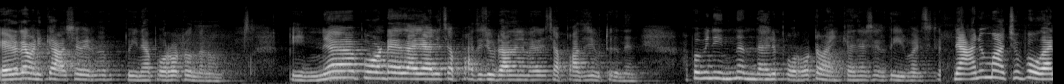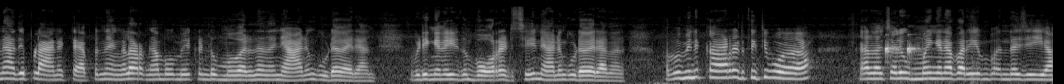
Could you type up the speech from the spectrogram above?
ഏഴര മണിക്ക് ആശ വരുന്നത് പിന്നെ പൊറോട്ട തിന്നണമെന്ന് പിന്നെ പോകേണ്ട ഏതായാലും ചപ്പാത്തി ചൂടാന്ന് ചപ്പാത്തി ചുട്ട് തിന്നേന് അപ്പോൾ പിന്നെ ഇന്ന് എന്തായാലും പൊറോട്ട വാങ്ങിക്കാൻ ഞാൻ ചെറിയ തീരുമാനിച്ചിട്ട് ഞാനും മാച്ചും പോകാൻ ആദ്യം പ്ലാൻ ഇട്ടേ. അപ്പം ഞങ്ങൾ ഇറങ്ങാൻ പോകുമ്പോഴേക്കുണ്ട് ഉമ്മ വരുന്നത് ഞാനും കൂടെ വരാമെന്ന് ഇവിടെ ഇങ്ങനെ ഇരുന്ന് ബോറടിച്ച് ഞാനും കൂടെ വരാമെന്നാണ് അപ്പോൾ പിന്നെ കാർ എടുത്തിട്ട് പോകാം കാരണം വെച്ചാൽ ഉമ്മ ഇങ്ങനെ പറയുമ്പോൾ എന്താ ചെയ്യാ?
